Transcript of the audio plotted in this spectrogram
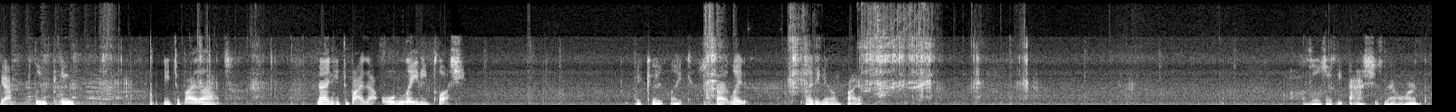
yeah, poo poo, Need to buy that. Now I need to buy that old lady plush. I could like start light lighting it on fire. Oh, those are the ashes now, aren't they?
